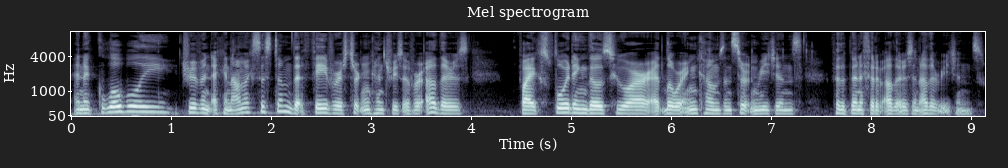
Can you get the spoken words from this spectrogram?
and a globally driven economic system that favors certain countries over others by exploiting those who are at lower incomes in certain regions for the benefit of others in other regions.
